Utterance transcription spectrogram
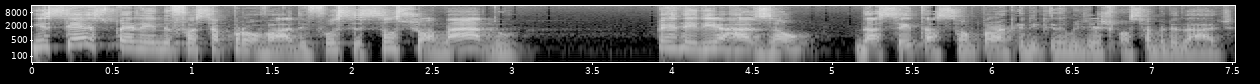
e se esse PLN fosse aprovado e fosse sancionado, perderia a razão da aceitação por aquele crime de responsabilidade.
